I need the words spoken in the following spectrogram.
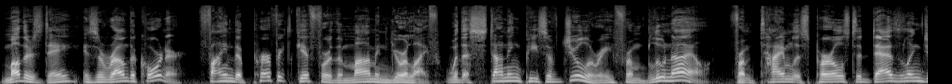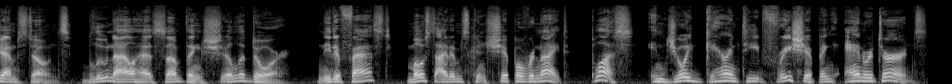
Mother's Day is around the corner. Find the perfect gift for the mom in your life with a stunning piece of jewelry from Blue Nile. From timeless pearls to dazzling gemstones, Blue Nile has something she'll adore. Need it fast? Most items can ship overnight. Plus, enjoy guaranteed free shipping and returns.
